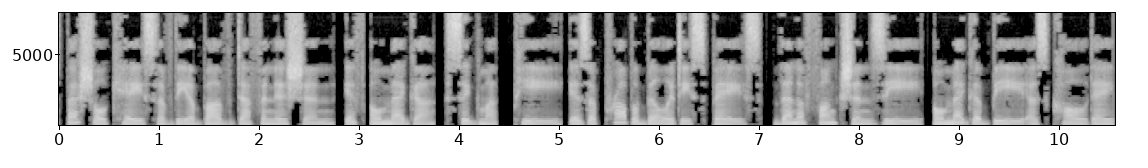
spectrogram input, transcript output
special case of the above definition, if omega sigma p is a probability space, then a function z omega b is called a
